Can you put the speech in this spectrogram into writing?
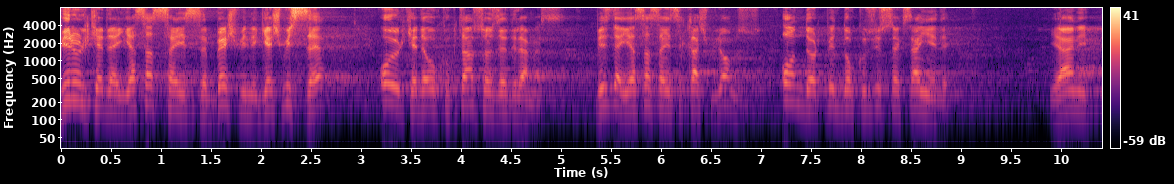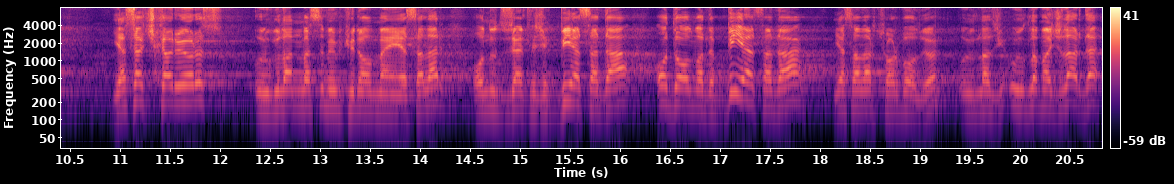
bir ülkede yasa sayısı 5000'i geçmişse o ülkede hukuktan söz edilemez. Bizde yasa sayısı kaç biliyor musunuz? 14.987. Yani yasa çıkarıyoruz, uygulanması mümkün olmayan yasalar onu düzeltecek bir yasa daha, o da olmadı bir yasa daha yasalar çorba oluyor. Uygulamacı- Uygulamacılar da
